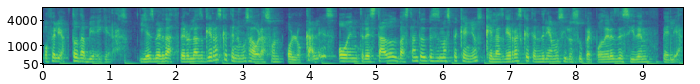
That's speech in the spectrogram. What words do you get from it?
Ofelia, todavía hay guerras. Y es verdad, pero las guerras que tenemos ahora son o locales o entre estados bastantes veces más pequeños que las guerras que tendríamos si los superpoderes deciden pelear.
